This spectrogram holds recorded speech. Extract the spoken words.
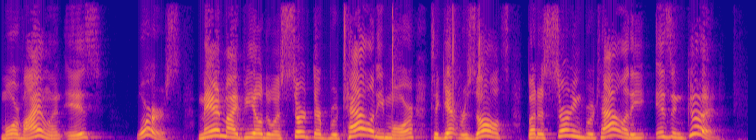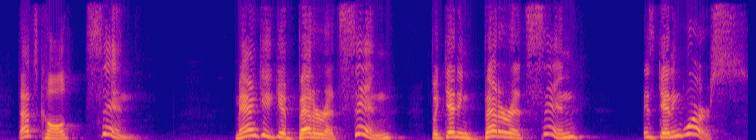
More violent is worse. Man might be able to assert their brutality more to get results, but asserting brutality isn't good. That's called sin. Man can get better at sin, but getting better at sin is getting worse.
